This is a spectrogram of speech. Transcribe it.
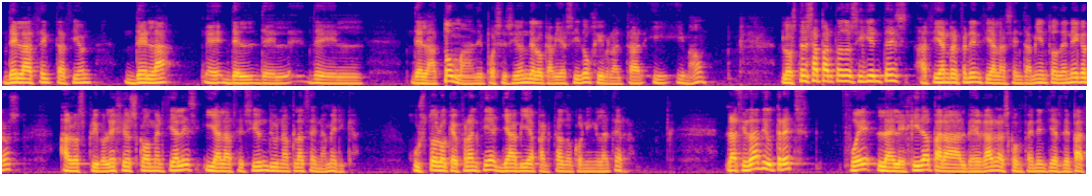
de la aceptación de la, eh, del, de la toma de posesión de lo que había sido Gibraltar y, y Mahón. Los tres apartados siguientes hacían referencia al asentamiento de negros, a los privilegios comerciales y a la cesión de una plaza en América, justo lo que Francia ya había pactado con Inglaterra. La ciudad de Utrecht fue la elegida para albergar las conferencias de paz.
